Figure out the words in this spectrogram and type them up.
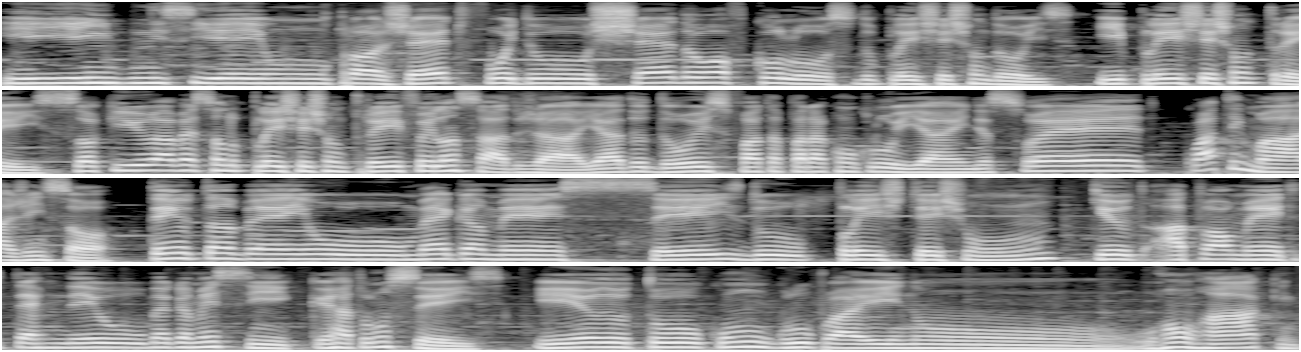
e iniciei um projeto foi do Shadow of Colossus do PlayStation 2 e PlayStation 3. Só que a versão do PlayStation 3 foi lançado já e a do 2 falta para concluir ainda. Só é quatro imagens só. Tenho também o Mega Man 6 do PlayStation 1, que eu atualmente terminei o Mega Man 5, que eu já tô no 6. E eu tô com um grupo aí no Home Hacking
